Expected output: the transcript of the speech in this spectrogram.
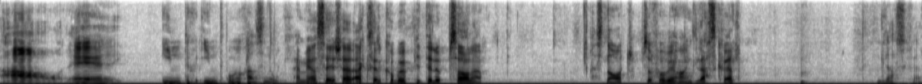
Ja, det är inte, inte många chanser nog. Nej, men jag säger så här, Axel, kom upp hit till Uppsala snart så får vi ha en glasskväll. Glasskväll.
